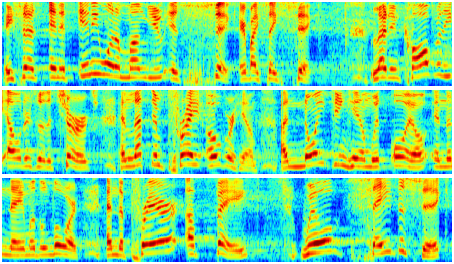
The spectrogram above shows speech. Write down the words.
He says, And if anyone among you is sick, everybody say sick. Let him call for the elders of the church and let them pray over him, anointing him with oil in the name of the Lord. And the prayer of faith will save the sick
